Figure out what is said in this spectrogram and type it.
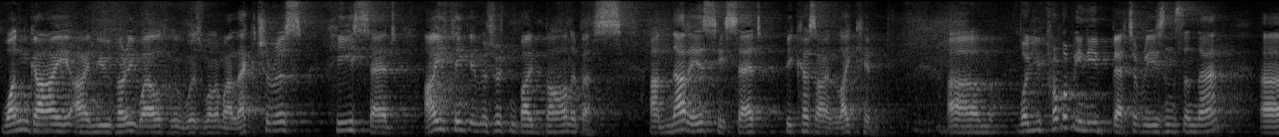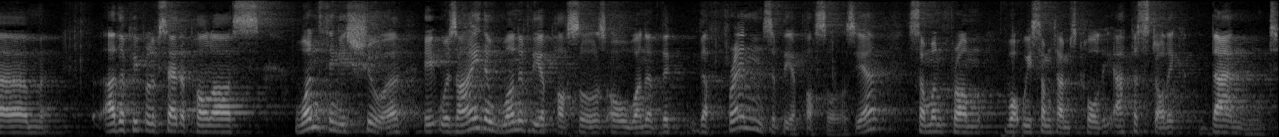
One guy I knew very well, who was one of my lecturers, he said, I think it was written by Barnabas. And that is, he said, because I like him. Um, well, you probably need better reasons than that. Um, other people have said Apollos. One thing is sure, it was either one of the apostles or one of the, the friends of the apostles, yeah? Someone from what we sometimes call the apostolic band,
